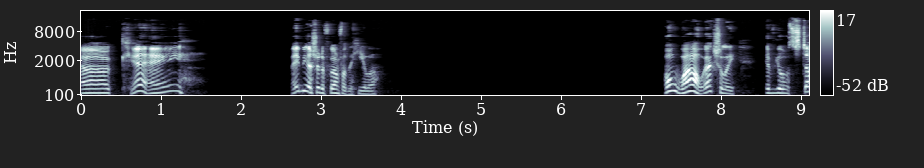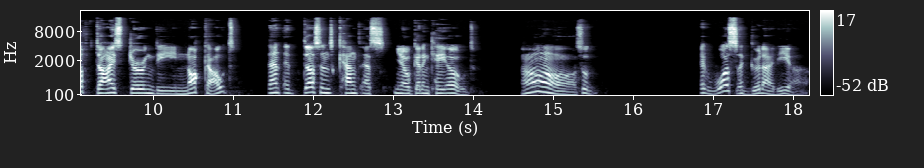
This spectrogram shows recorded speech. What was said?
Okay. Maybe I should have gone for the healer. Oh wow, actually, if your stuff dies during the knockout, then it doesn't count as, you know, getting KO'd. Oh, so it was a good idea,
